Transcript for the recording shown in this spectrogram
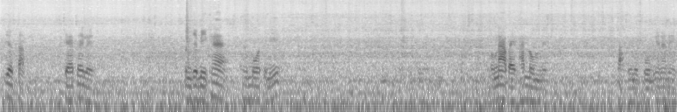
ที่จะตัดแก๊สได้เลย มันจะมีแค่เทอร์โมตัวนี้ ตรงหน้าใบพัดลมเนี่ยตัดอุณหภูมิแค่นั้นเอง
